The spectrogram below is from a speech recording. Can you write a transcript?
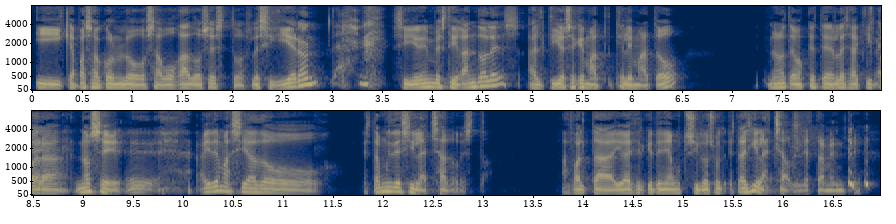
¿Y qué ha pasado con los abogados estos? ¿Le siguieron? ¿Siguieron investigándoles? ¿Al tío ese que, le mató? No, no, tenemos que tenerles aquí para... No sé, eh, hay demasiado... Está muy deshilachado esto. A falta, iba a decir que tenía muchos hilos sueltos. Está deshilachado directamente.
